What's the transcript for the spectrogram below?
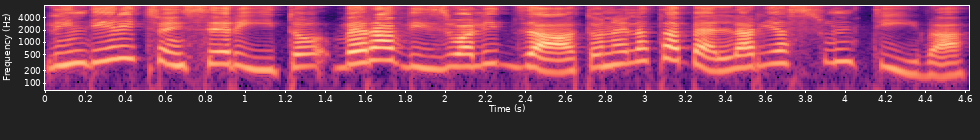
L'indirizzo inserito verrà visualizzato nella tabella riassuntiva.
